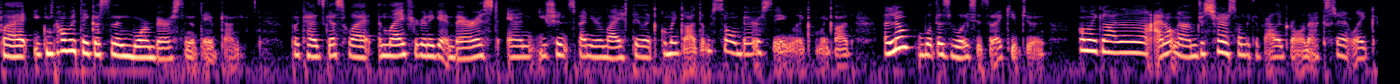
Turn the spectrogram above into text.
But you can probably think of something more embarrassing that they've done. Because guess what? In life, you're gonna get embarrassed, and you shouldn't spend your life being like, oh my god, that was so embarrassing. Like, oh my god. I don't know what this voice is that I keep doing. Oh my god, uh, I don't know. I'm just trying to sound like a valley girl on accident. Like,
